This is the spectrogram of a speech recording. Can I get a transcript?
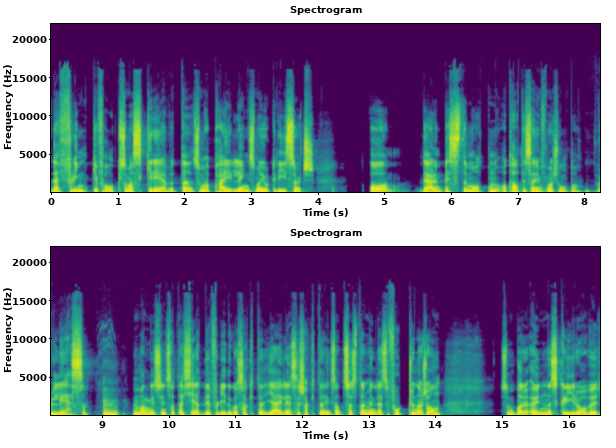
Det er flinke folk som har skrevet det, som har peiling, som har gjort research. Og det er den beste måten å ta til seg informasjon på. Å lese. Mange syns at det er kjedelig fordi det går sakte. Jeg leser sakte. ikke sant? Søsteren min leser fort. Hun er sånn som bare øynene sklir over,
